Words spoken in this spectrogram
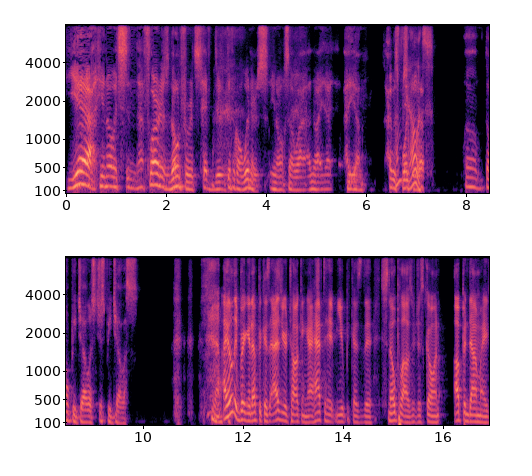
Yeah, you know, it's in, uh, Florida is known for its difficult winters. You know, so I know I know I um I was fortunate enough- jealous. well, don't be jealous. Just be jealous. Yeah. I only bring it up because as you're talking, I have to hit mute because the snowplows are just going up and down my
